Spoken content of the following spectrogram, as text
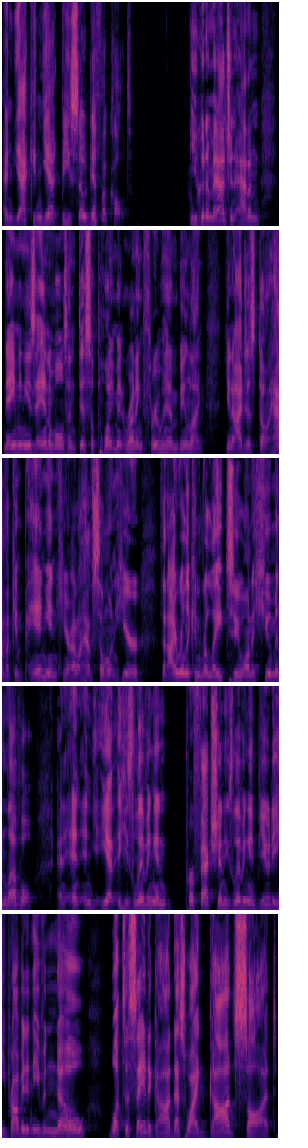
and yet can yet be so difficult. You can imagine Adam naming these animals and disappointment running through him, being like, you know, I just don't have a companion here. I don't have someone here that I really can relate to on a human level. And, and, and yet he's living in perfection, he's living in beauty. He probably didn't even know what to say to God. That's why God saw it.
